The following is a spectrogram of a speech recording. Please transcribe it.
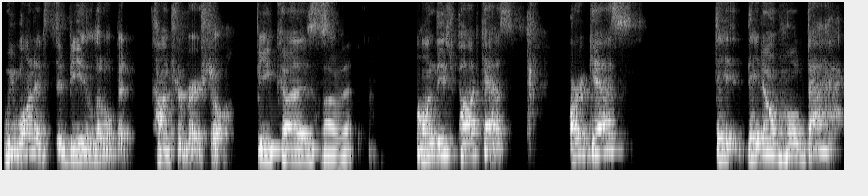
we wanted to be a little bit controversial because on these podcasts, our guests, they, they don't hold back.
